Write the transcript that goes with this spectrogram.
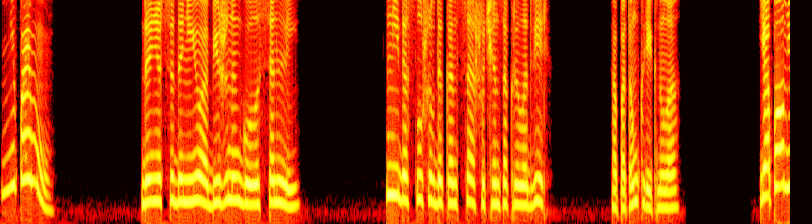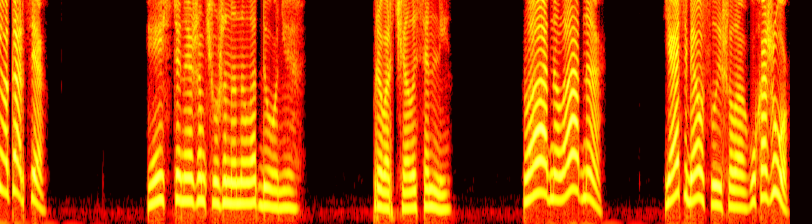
Не пойму». Донесся до нее обиженный голос Сен-Ли. Не дослушав до конца, Шучен закрыла дверь, а потом крикнула. «Я помню о карте!» «Истинная жемчужина на ладони», — проворчала Сенли. «Ладно, ладно. Я тебя услышала. Ухожу».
